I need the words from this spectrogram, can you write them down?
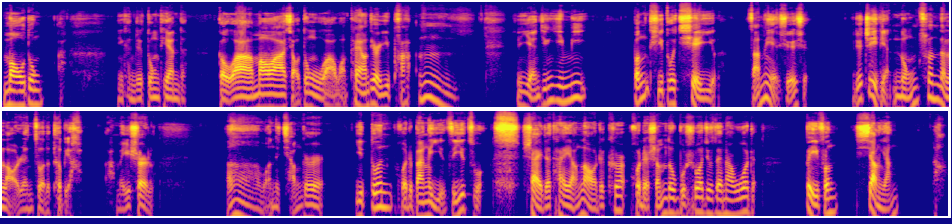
猫冬啊。你看这冬天的狗啊、猫啊、小动物啊，往太阳地儿一趴，嗯，这眼睛一眯，甭提多惬意了。咱们也学学，我觉得这一点农村的老人做的特别好啊。没事了，啊，往那墙根儿。一蹲或者搬个椅子一坐，晒着太阳唠着嗑，或者什么都不说，就在那儿窝着，背风向阳啊，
